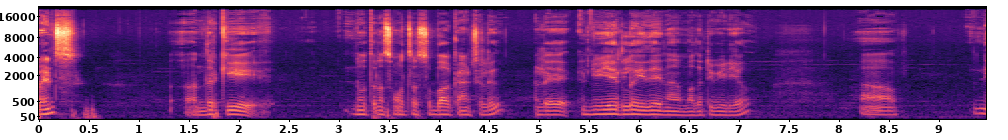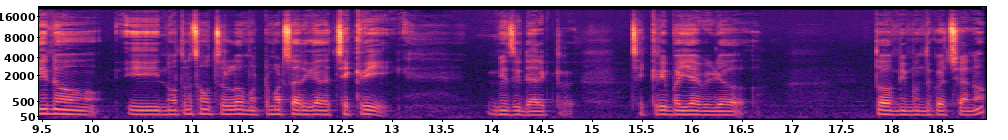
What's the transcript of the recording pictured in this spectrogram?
ఫ్రెండ్స్ అందరికీ నూతన సంవత్సర శుభాకాంక్షలు. అంటే న్యూ ఇయర్లో ఇదే నా మొదటి వీడియో. నేను ఈ నూతన సంవత్సరంలో మొట్టమొదటిసారిగా చక్రి మ్యూజిక్ డైరెక్టర్ చక్రి భయ్యా వీడియోతో మీ ముందుకు వచ్చాను.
